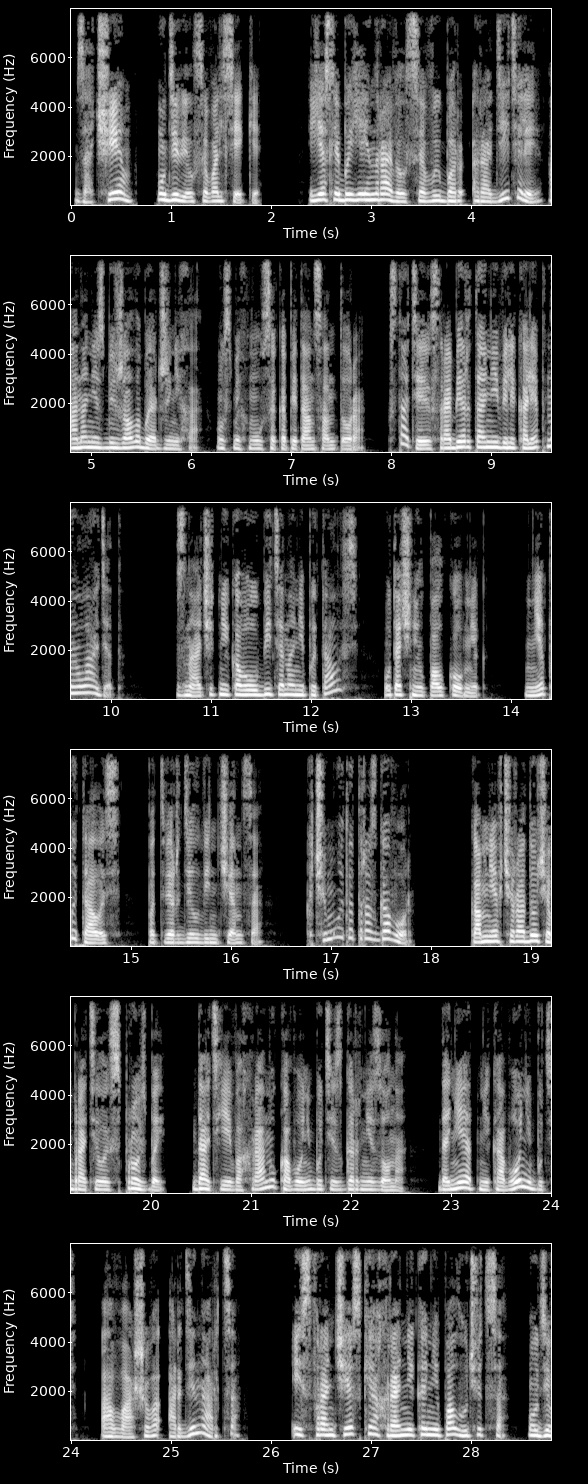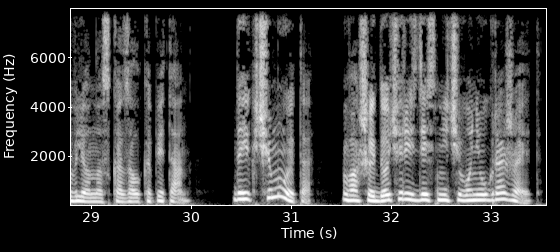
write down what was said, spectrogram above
«Зачем?» — удивился Вальсеки. «Если бы ей нравился выбор родителей, она не сбежала бы от жениха», — усмехнулся капитан Сантора. «Кстати, с Роберто они великолепно ладят». «Значит, никого убить она не пыталась?» — уточнил полковник. «Не пыталась», — подтвердил Винченцо. «К чему этот разговор?» «Ко мне вчера дочь обратилась с просьбой. Дать ей в охрану кого-нибудь из гарнизона. Да нет, не кого-нибудь, а вашего ординарца. Из Франчески охранника не получится, удивленно сказал капитан. Да и к чему это? Вашей дочери здесь ничего не угрожает.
